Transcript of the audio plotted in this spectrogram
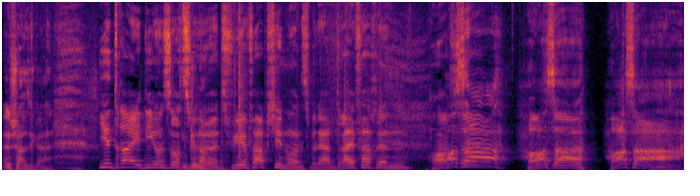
Ist scheißegal. Ihr drei, die uns noch Genau. zuhört, wir verabschieden uns mit einem dreifachen Hossa! Hossa! Hossa!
